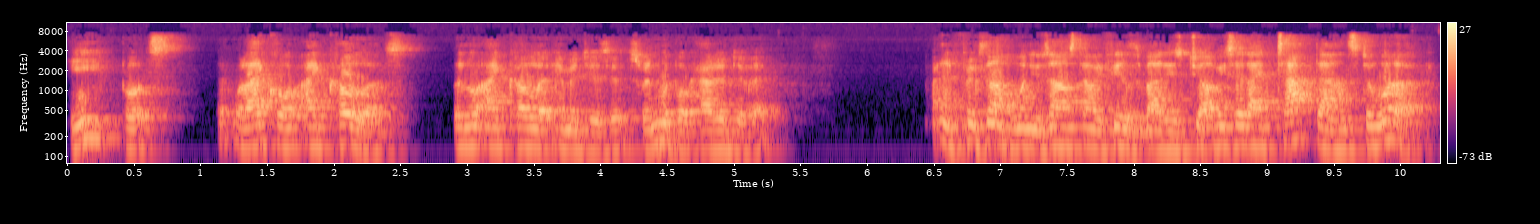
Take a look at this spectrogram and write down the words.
He puts what I call icolas, little icola images. It's in the book how to do it. And for example, when he was asked how he feels about his job, he said, "I tap dance to work."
